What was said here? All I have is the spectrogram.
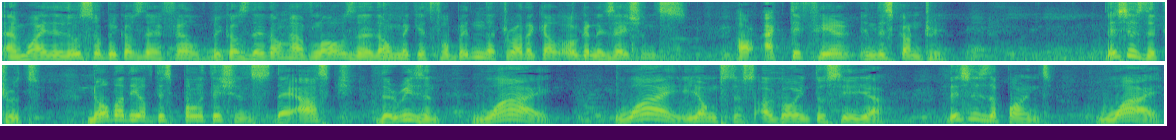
And why they do so? Because they fail. Because they don't have laws, they don't make it forbidden that radical organizations are active here in this country. This is the truth. Nobody of these politicians, they ask the reason why, why youngsters are going to Syria. This is the point. Why?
